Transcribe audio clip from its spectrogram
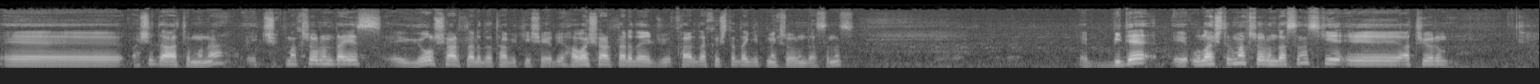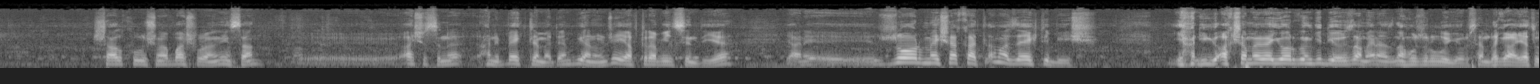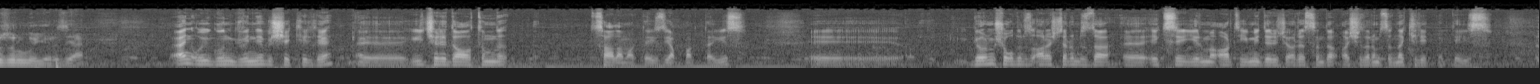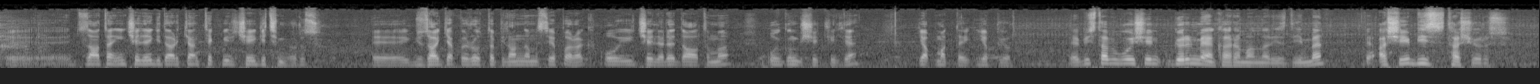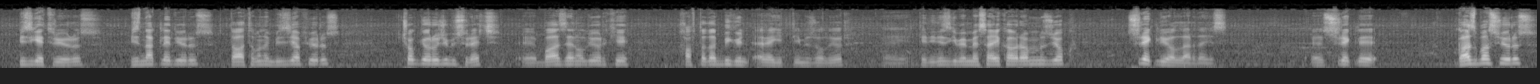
eee, aşı dağıtımına e, çıkmak zorundayız. E, yol şartları da tabii ki şey oluyor. Hava şartları da ediyor. Karda kışta da gitmek zorundasınız. E, bir de ulaştırmak zorundasınız ki atıyorum sağlık kuruluşuna başvuran insan aşısını hani beklemeden bir an önce yaptırabilsin diye. Yani zor, meşakkatli ama zevkli bir iş. Yani akşam eve yorgun gidiyoruz ama en azından huzurlu uyuyoruz. Hem de gayet huzurlu uyuyoruz yani. en uygun güvenli bir şekilde e, ilçeli dağıtımını sağlamaktayız, yapmaktayız. E, görmüş olduğunuz araçlarımızda e, eksi 20 artı 20 derece arasında aşılarımızı nakil etmekteyiz. E, zaten ilçelere giderken tek bir ilçeye gitmiyoruz. E, güzergah ve rota planlaması yaparak o ilçelere dağıtımı uygun bir şekilde yapmakta yapıyoruz. E, Biz tabii bu işin görünmeyen kahramanlarıyız diyeyim ben. E, Aşıyı biz taşıyoruz. Biz getiriyoruz, biz naklediyoruz, dağıtımını biz yapıyoruz. Çok yorucu bir süreç. E, Bazen oluyor ki haftada bir gün eve gittiğimiz oluyor. E, Dediğiniz gibi mesai kavramımız yok. Sürekli yollardayız. E, Sürekli gaz basıyoruz.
